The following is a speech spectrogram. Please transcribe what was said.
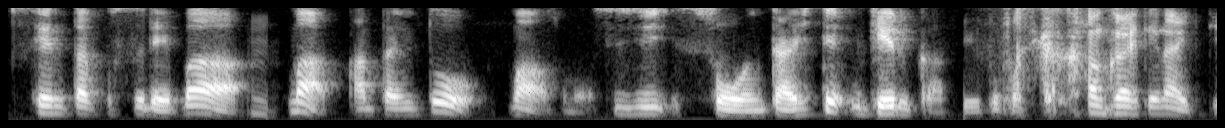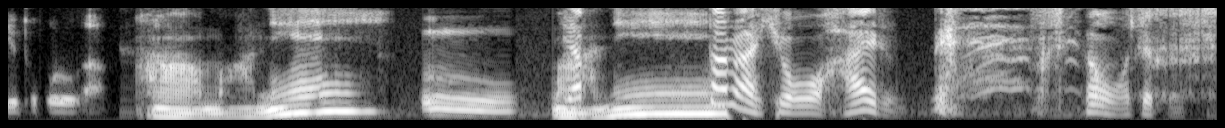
選択すれば、うんまあ簡単に言うと、まあその支持層に対して受けるかっていうところしか考えてないっていうところが。はあ、まあね。うん。まあね。たら票入る って思っちゃった。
